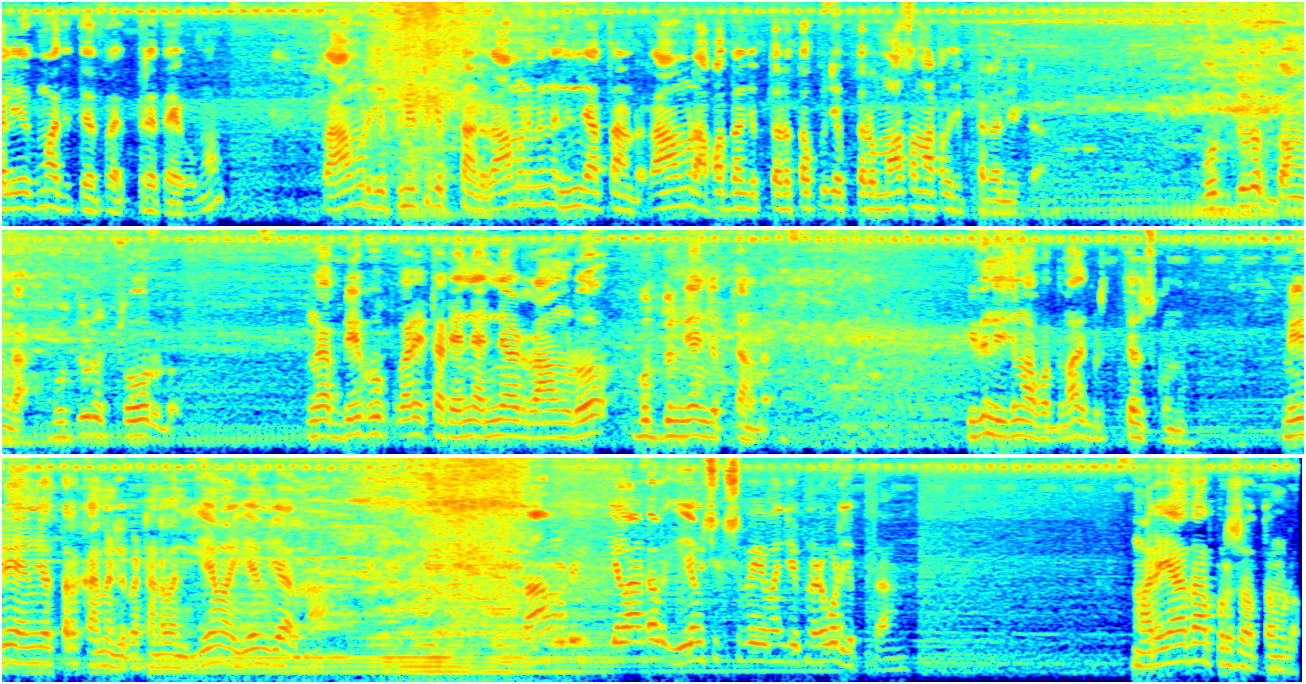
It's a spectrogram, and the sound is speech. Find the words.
కలియుగము అది త్రేతయుగము. రాముడు చెప్పినట్టు చెప్తాడు. రాముడి మీద నిందేస్తాడు రాముడు అబద్ధం చెప్తాడు తప్పు చెప్తాడు మోసం మాటలు చెప్తాడు అన్నట్టు. బుద్ధుడు దొంగ బుద్ధుడు చోరుడు. ఇంకా బేకూపు కూడా ఇట్టటి అన్ని అన్నాడు రాముడు బుద్ధుణ్ణి అని చెప్తాడు. ఇది నిజం అబద్ధమా? ఇప్పుడు తెలుసుకుందాం. మీరే ఏం చేస్తారో కామెంట్లు పెట్టండి. అవన్నీ ఏం ఏం చేయాలన్నా? రాముడు ఇలాంటి వాళ్ళకి ఏం శిక్ష వేయమని చెప్పినాడు కూడా చెప్తాను మర్యాద పురుషోత్తముడు.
